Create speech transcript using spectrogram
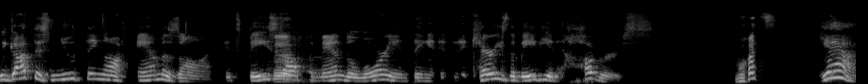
We got this new thing off Amazon. It's based Yeah. off the Mandalorian thing. It, it carries the baby and it hovers. What? Yeah.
